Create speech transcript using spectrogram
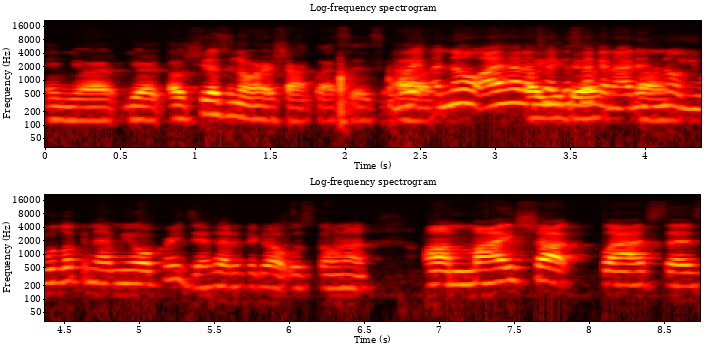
And your your oh she doesn't know her shot glass is. Wait, Uh, no, I had to oh, take a do? second. I didn't know you were looking at me all crazy. I had to figure out what's going on. Um, my shot glass says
